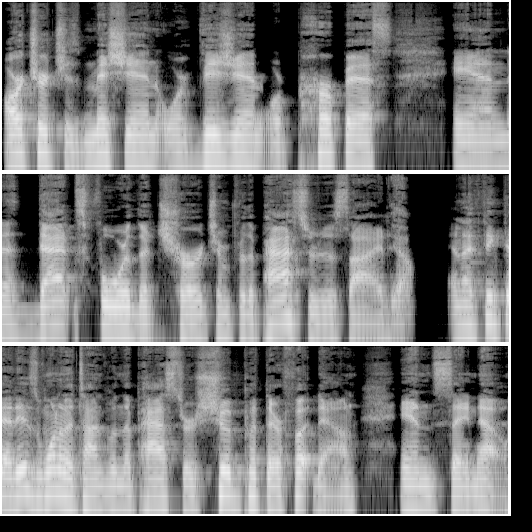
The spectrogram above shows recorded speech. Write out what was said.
our church's mission or vision or purpose. And that's for the church and for the pastor to decide. Yeah. And I think that is one of the times when the pastor should put their foot down and say no.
